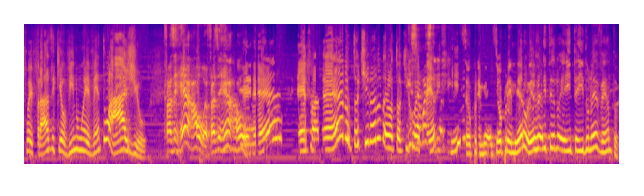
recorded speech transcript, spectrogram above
foi frase que eu vi num evento ágil. Frase real, é frase real. É, é, fra- é, não tô tirando não, eu tô aqui Isso com é o evento triste, aqui. Seu, prime seu primeiro erro é ir ter, no- é ter ido no evento.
